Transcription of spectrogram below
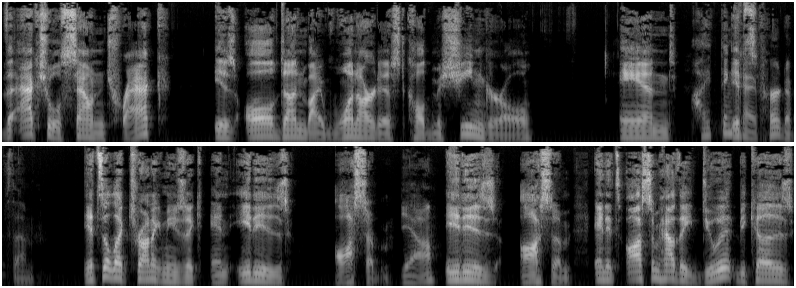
the actual soundtrack is all done by one artist called machine girl and I think I've heard of them. it's electronic music and it is awesome Yeah. It is awesome. And it's awesome how they do it because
